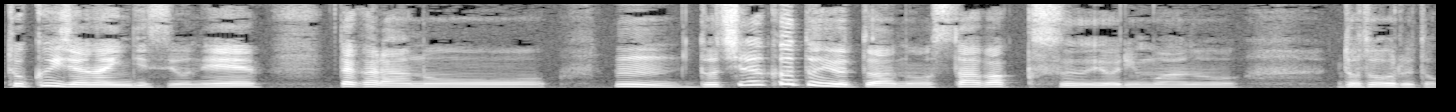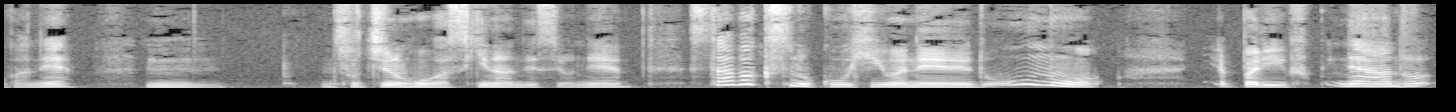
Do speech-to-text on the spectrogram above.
得意じゃないんですよね。だからあの、うん、どちらかというと、あの、スターバックスよりもあの、ドドールとかね、うん、そっちの方が好きなんですよね。スターバックスのコーヒーはね、どうも、やっぱり、ね、あの、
